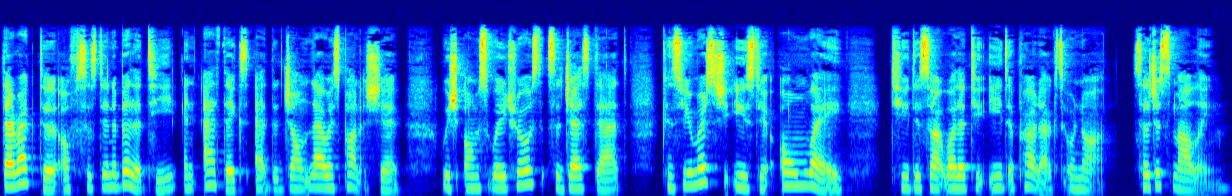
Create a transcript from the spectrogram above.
Director of Sustainability and Ethics at the John Lewis Partnership, which owns Waitrose, suggests that consumers should use their own way to decide whether to eat a product or not, such as smelling.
